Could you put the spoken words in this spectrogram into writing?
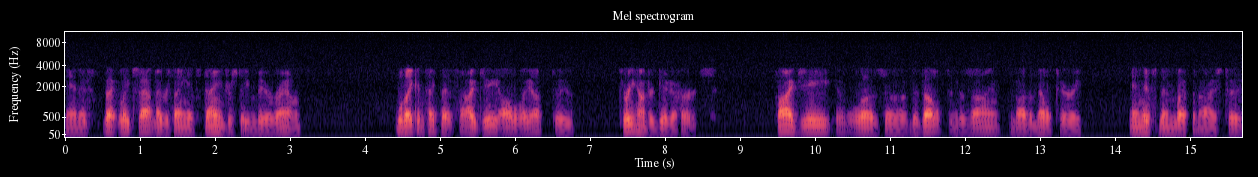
and if that leaks out and everything, it's dangerous to even be around. Well, they can take that 5G all the way up to 300 gigahertz. 5G was uh, developed and designed by the military, and it's been weaponized too.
